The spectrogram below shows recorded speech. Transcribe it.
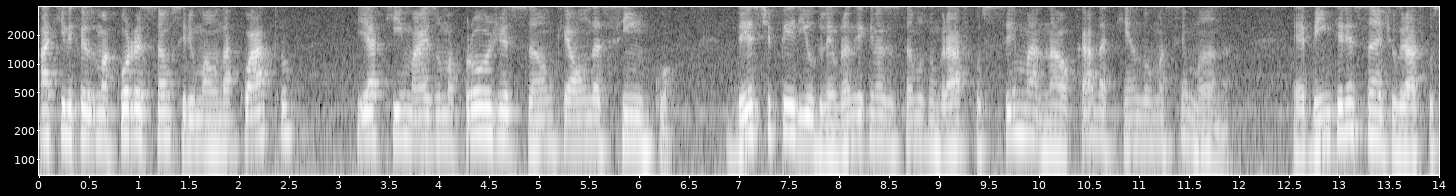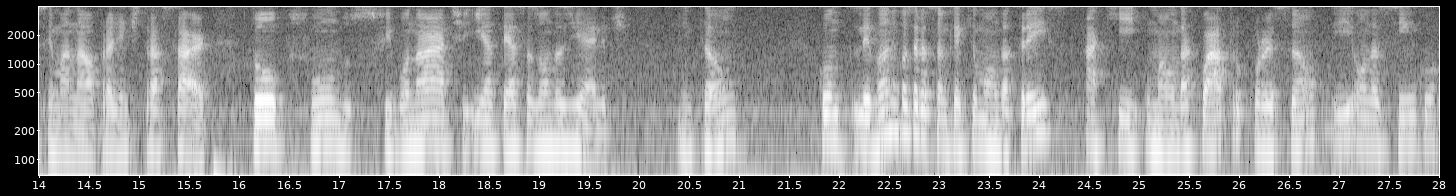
Aqui ele fez uma correção, que seria uma onda 4, e aqui mais uma projeção, que é a onda 5. Deste período, lembrando que aqui nós estamos no gráfico semanal, cada candle uma semana. É bem interessante o gráfico semanal para a gente traçar topos, fundos, Fibonacci e até essas ondas de Elliott. Então, com, levando em consideração que aqui uma onda 3, aqui uma onda 4, correção, e onda 5,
